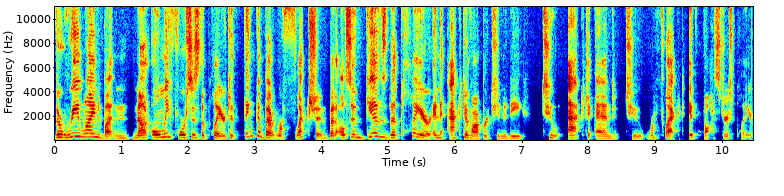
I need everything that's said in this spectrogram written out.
The rewind button not only forces the player to think about reflection, but also gives the player an active opportunity to act and to reflect. It fosters player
